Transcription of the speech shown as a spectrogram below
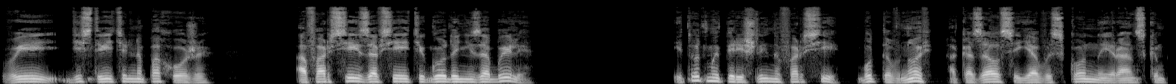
Вы действительно похожи. А фарси за все эти годы не забыли? И тут мы перешли на фарси, будто вновь оказался я в исконно иранском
